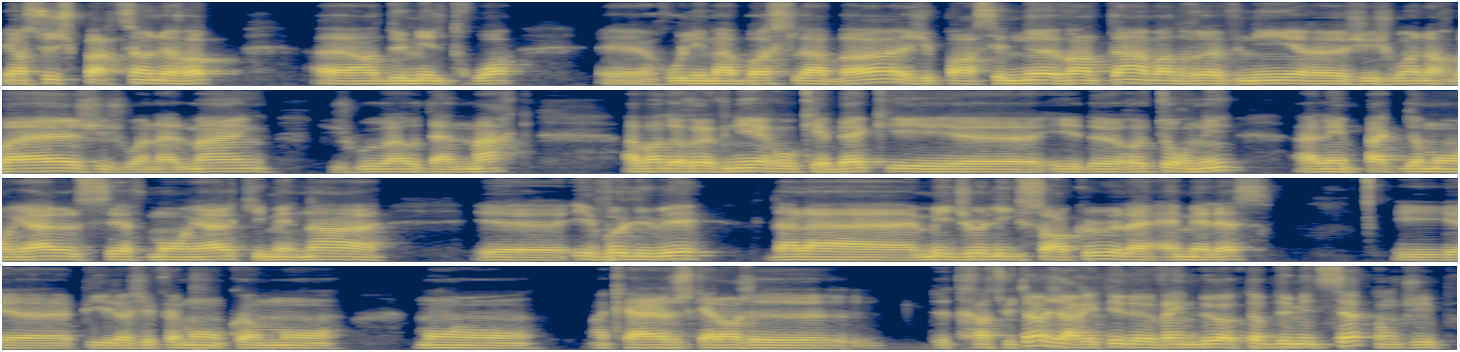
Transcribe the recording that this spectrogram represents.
Et ensuite, je suis parti en Europe en 2003. rouler ma bosse là-bas. J'ai passé neuf ans de temps avant de revenir. j'ai joué en Norvège, j'ai joué en Allemagne, j'ai joué au Danemark avant de revenir au Québec et, et de retourner à l'Impact de Montréal, CF Montréal, qui maintenant a évolué dans la Major League Soccer, la MLS. Et euh, puis là, j'ai fait mon, comme mon, mon, carrière jusqu'à l'âge de, 38 ans. J'ai arrêté le 22 octobre 2017, donc j'ai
